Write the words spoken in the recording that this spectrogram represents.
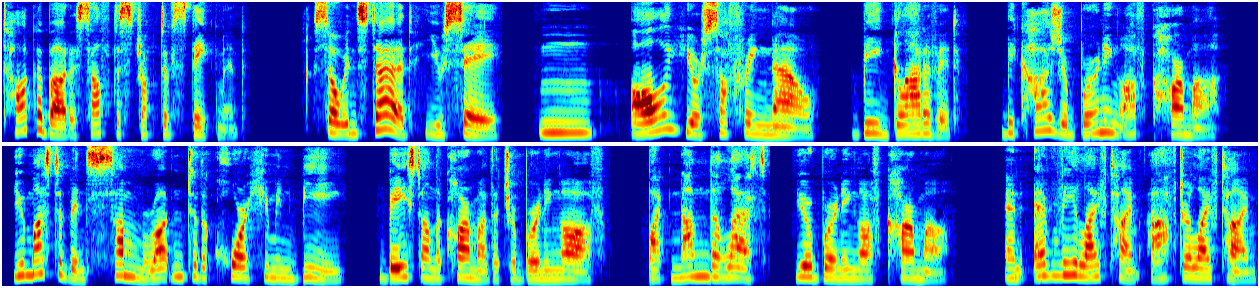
Talk about a self destructive statement. So instead, you say, mm, All you're suffering now, be glad of it because you're burning off karma. You must have been some rotten to the core human being based on the karma that you're burning off. But nonetheless, you're burning off karma and every lifetime after lifetime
